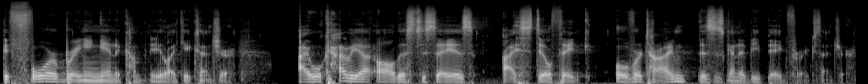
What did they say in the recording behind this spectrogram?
before bringing in a company like Accenture. I will caveat all this to say is I still think over time this is going to be big for Accenture.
